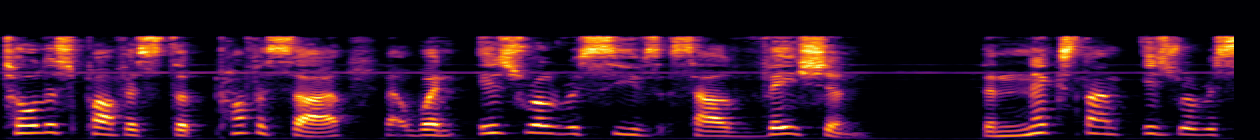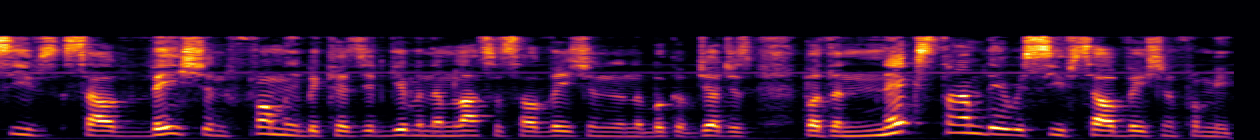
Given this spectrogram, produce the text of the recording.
told his prophets to prophesy that when Israel receives salvation, the next time Israel receives salvation from me, because you'd given them lots of salvation in the book of Judges, but the next time they receive salvation from me,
